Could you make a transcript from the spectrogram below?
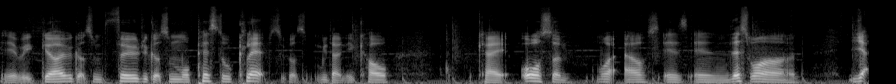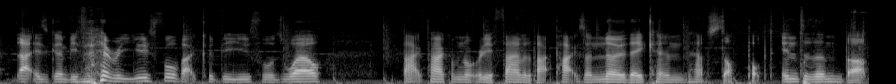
Here we go. We've got some food. We've got some more pistol clips. We've got some, we don't need coal. Okay, awesome. What else is in this one? yeah, that is going to be very useful. That could be useful as well. Backpack, I'm not really a fan of the backpacks. I know they can have stuff popped into them, but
